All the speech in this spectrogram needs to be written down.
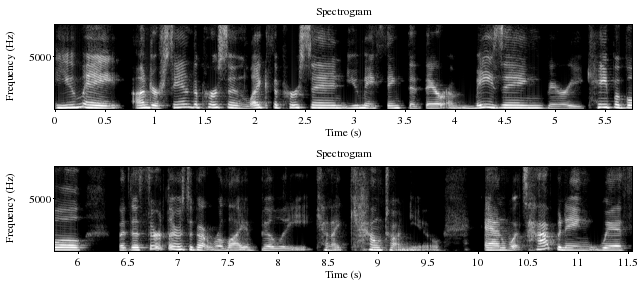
you may understand the person, like the person, you may think that they're amazing, very capable, but the third layer is about reliability. Can I count on you? And what's happening with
